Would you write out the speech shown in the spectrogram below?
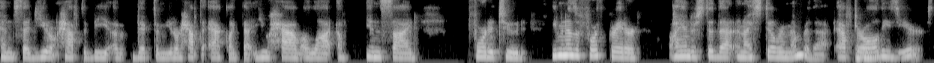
and said you don't have to be a victim you don't have to act like that you have a lot of inside fortitude even as a fourth grader I understood that and I still remember that after mm-hmm. all these years.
